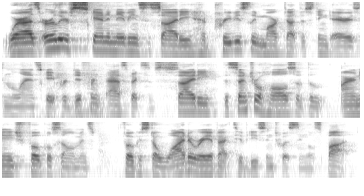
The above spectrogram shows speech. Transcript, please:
Whereas earlier Scandinavian society had previously marked out distinct areas in the landscape for different aspects of society, the central halls of the Iron Age focal settlements focused a wide array of activities into a single spot,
